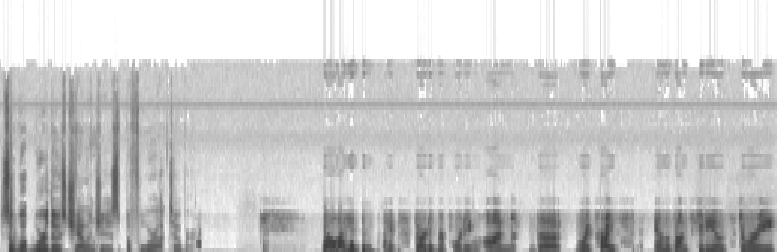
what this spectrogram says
So, what were those challenges before October? Well, I had been I had started reporting on the Roy Price Amazon Studios story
